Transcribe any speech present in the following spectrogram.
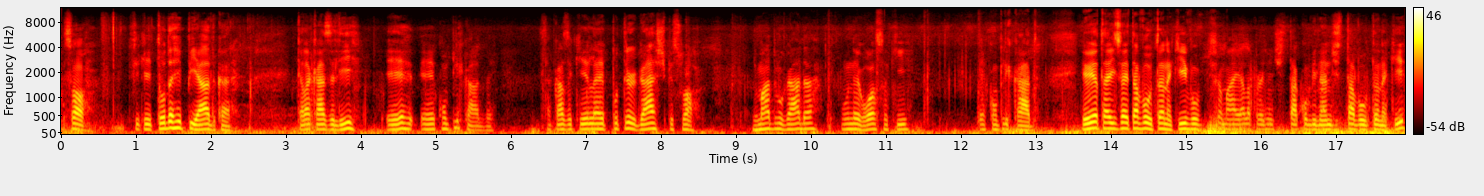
Pessoal, fiquei todo arrepiado, cara. Aquela casa ali é, é complicado, velho. Essa casa aqui, ela é poltergeist, pessoal. De madrugada, o negócio aqui é complicado. Eu e a Thaís vai estar voltando aqui, vou chamar ela pra gente estar combinando de estar voltando aqui.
